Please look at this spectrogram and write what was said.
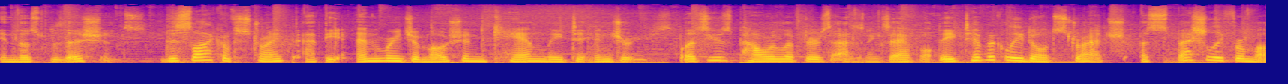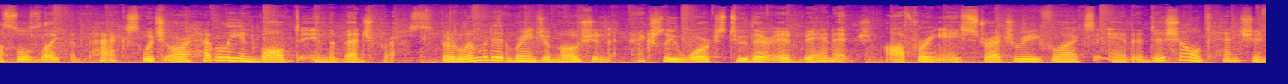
in those positions. This lack of strength at the end range of motion can lead to injuries. Let's use powerlifters as an example. They typically don't stretch, especially for muscles like the pecs, which are heavily involved in the bench press. Their limited range of motion actually works to their advantage, offering a stretch reflex and additional tension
